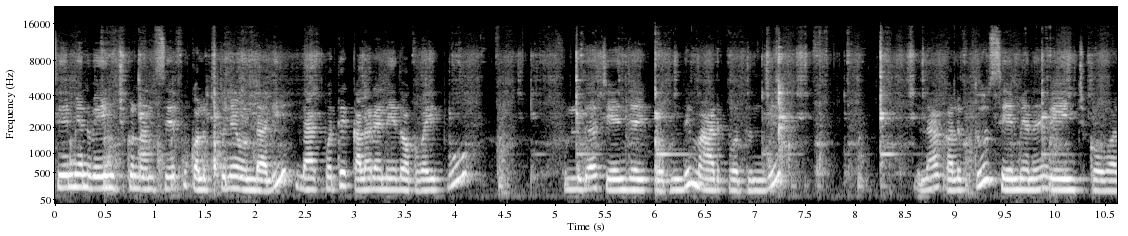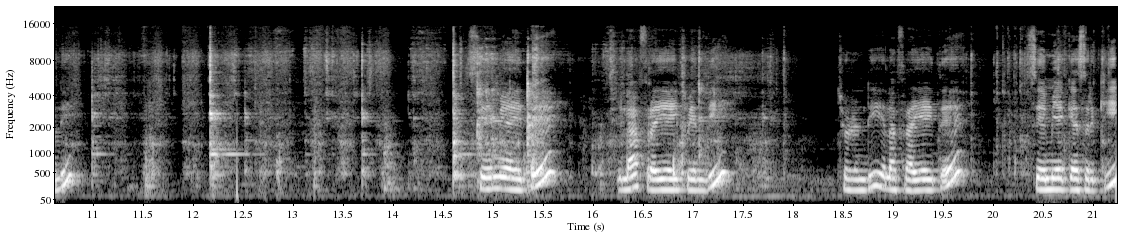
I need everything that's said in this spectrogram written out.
సేమియాను వేయించుకున్నంతసేపు కలుపుతూనే ఉండాలి. లేకపోతే కలర్ అనేది ఒకవైపు ఫుల్గా చేంజ్ అయిపోతుంది మాడిపోతుంది. ఇలా కలుపుతూ సేమియా అనేది వేయించుకోవాలి. సేమియా అయితే ఇలా ఫ్రై అయిపోయింది. చూడండి ఇలా ఫ్రై అయితే సేమియా కేసరికి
